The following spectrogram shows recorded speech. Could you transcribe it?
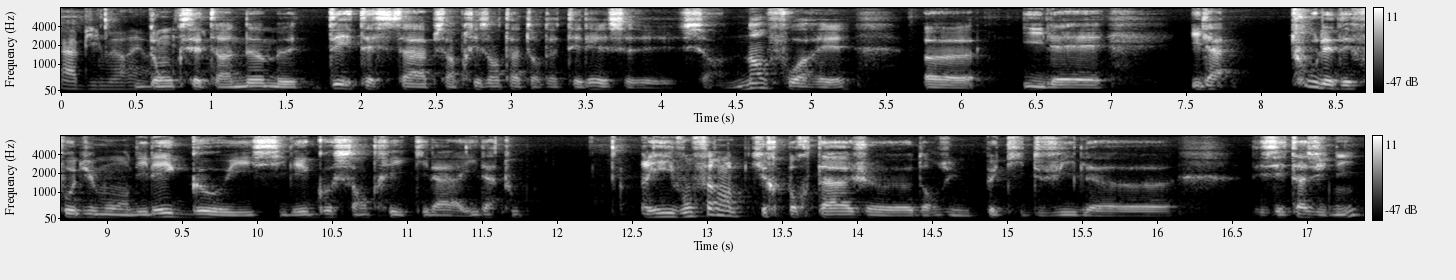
Ah, Bill Murray. ouais. Donc c'est un homme détestable, c'est un présentateur de télé, c'est un enfoiré. Euh, il, est, il a tous les défauts du monde, il est égoïste, il est égocentrique, il a, il a tout. Et ils vont faire un petit reportage euh, dans une petite ville euh, des États-Unis.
